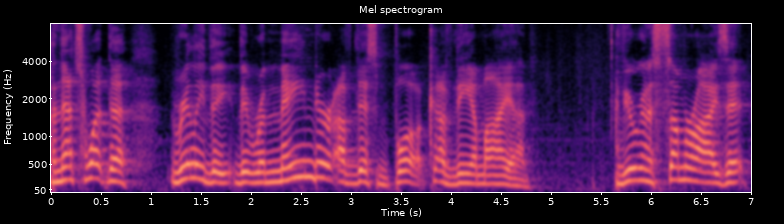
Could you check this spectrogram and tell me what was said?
And that's what the really the, the remainder of this book of Nehemiah, if you were going to summarize it,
